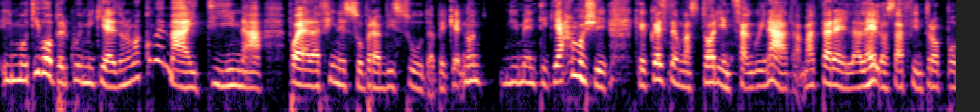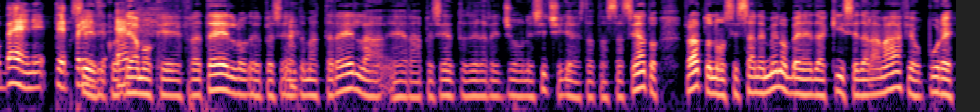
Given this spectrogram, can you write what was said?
il motivo per cui mi chiedono ma come mai Tina poi alla fine è sopravvissuta? Perché non dimentichiamoci che questa è una storia insanguinata. Mattarella, lei lo sa fin troppo bene per presa. Sì, ricordiamo eh? che fratello del presidente Mattarella era presidente della regione Sicilia, è stato assassinato. Fra l'altro non si sa nemmeno bene da chi, se dalla mafia oppure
